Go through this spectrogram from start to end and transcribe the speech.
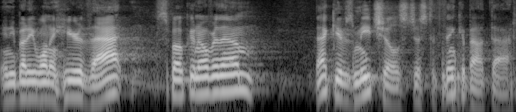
Anybody want to hear that spoken over them? That gives me chills just to think about that.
